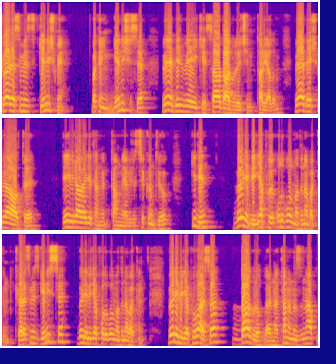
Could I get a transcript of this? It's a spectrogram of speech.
QRS'imiz geniş mi? Bakın geniş ise V1, V2 sağ dal bloğu için tarayalım. V5, V6 D1 AVD tanımlayabiliriz. Sıkıntı yok. Gidin böyle bir yapı olup olmadığına bakın. Küresimiz genişse böyle bir yapı olup olmadığına bakın. Böyle bir yapı varsa dal bloklarına tanınızı ne yap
